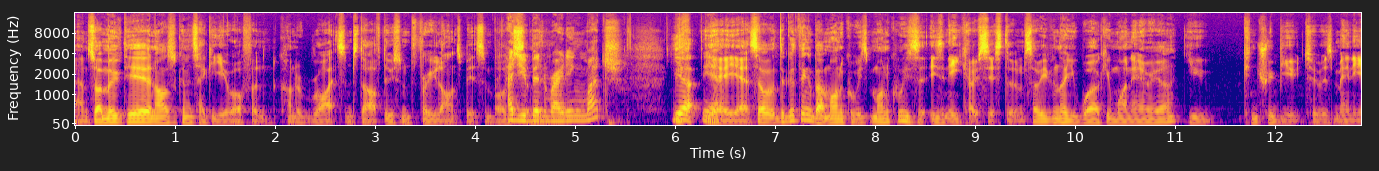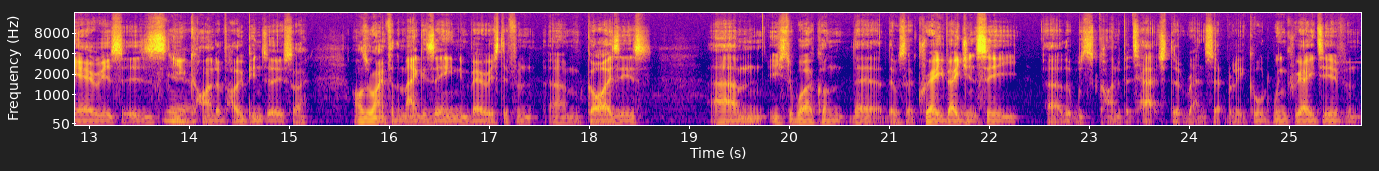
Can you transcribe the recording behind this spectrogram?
Um, so I moved here, and I was going to take a year off and kind of write some stuff, do some freelance bits and bobs. Had you been writing much? Yeah, Yeah. yeah, yeah. So the good thing about Monocle is Monocle is, is an ecosystem. So even though you work in one area, you contribute to as many areas as you kind of hoping to. So I was writing for the magazine in various different um, guises. Um, used to work on the, there was a creative agency uh, that was kind of attached that ran separately called Winkreative, and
